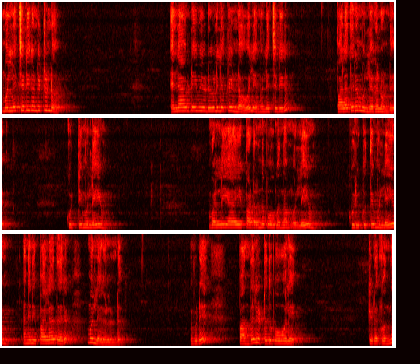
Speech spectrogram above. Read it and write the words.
മുല്ലച്ചെടി കണ്ടിട്ടുണ്ടോ? എല്ലാവരുടെയും വീടുകളിലൊക്കെ ഉണ്ടാവും അല്ലേ മുല്ലച്ചെടികൾ? പലതരം മുല്ലകളുണ്ട്. കുറ്റിമുല്ലയും വള്ളിയായി പടർന്നു പോകുന്ന മുല്ലയും കുരുക്കുത്തി മുല്ലയും അങ്ങനെ പലതരം മുല്ലകളുണ്ട്. ഇവിടെ പന്തലിട്ടതുപോലെ കിടക്കുന്ന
